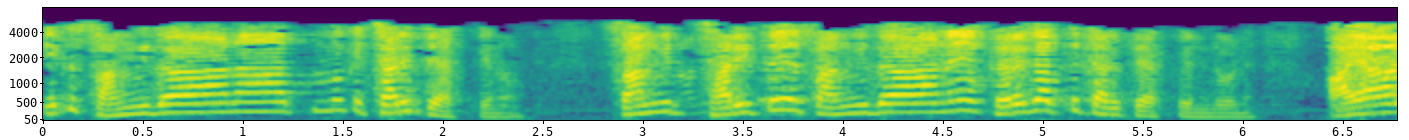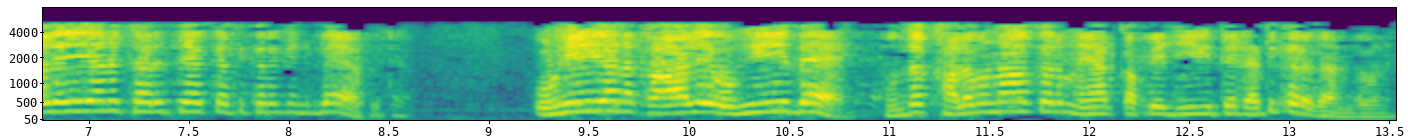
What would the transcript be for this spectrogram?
ඒක සංවිධානාත්මක චරිතයක් වෙනවා. සංවිධ චරිතය සංවිධානය කරගත්ත චරිතයක් වෙන්න ඕනේ. අයාලේ යන චරිතයක් ඇති කරගෙන බෑ අපිට. ඔහේ යන කාලේ ඔහේ බෑ. හොඳ කලමනාකරණයක් අපේ ජීවිතයට ඇති කරගන්න ඕනේ.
